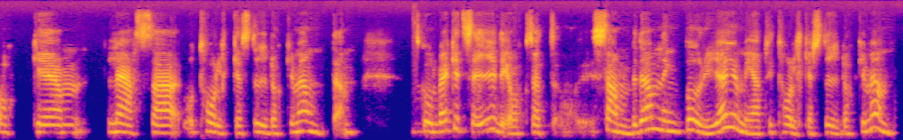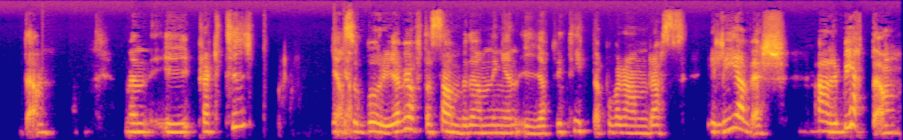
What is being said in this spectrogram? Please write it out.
och eh, läsa och tolka styrdokumenten. Skolverket säger det också att sambedömning börjar ju med att vi tolkar styrdokumenten. Men i praktiken så börjar vi ofta sambedömningen i att vi tittar på varandras elevers arbeten.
